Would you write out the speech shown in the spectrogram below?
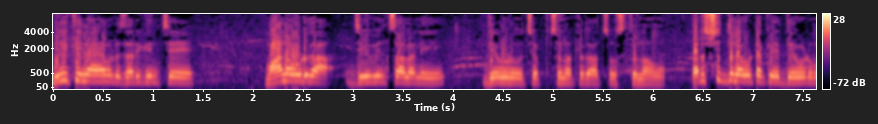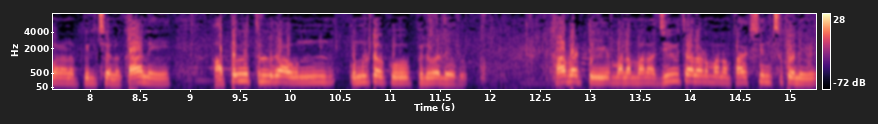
నీతి న్యాయములు జరిగించే మానవుడుగా జీవించాలని దేవుడు చెప్తున్నట్లుగా చూస్తున్నాము. పరిశుద్ధులవుటకే దేవుడు మనను పిలిచాను కానీ అపవిత్రులుగా ఉన్నటకు ఉండుటకు పిలువలేదు. కాబట్టి మనం మన జీవితాలను మనం పరీక్షించుకొని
